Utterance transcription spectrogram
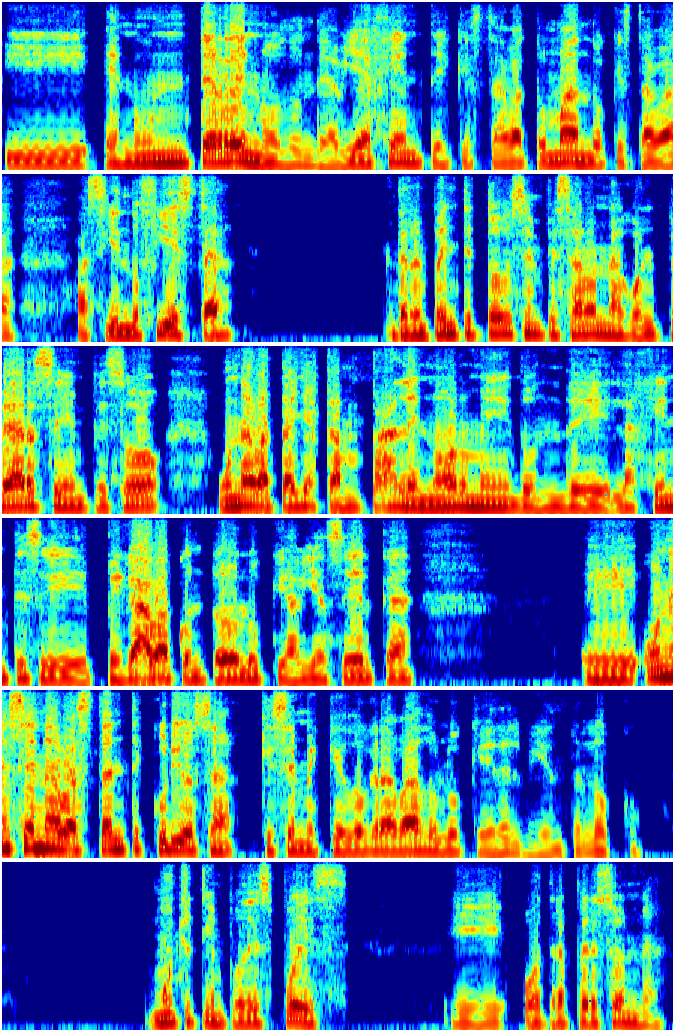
y en un terreno donde había gente que estaba tomando, que estaba haciendo fiesta, de repente todos empezaron a golpearse, empezó una batalla campal enorme donde la gente se pegaba con todo lo que había cerca. Eh, una escena bastante curiosa que se me quedó grabado lo que era el viento loco. Mucho tiempo después, eh, otra persona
